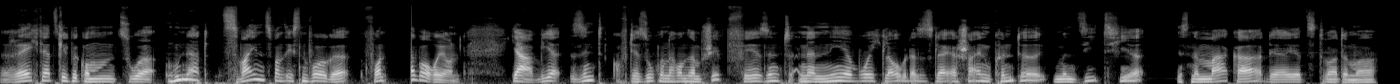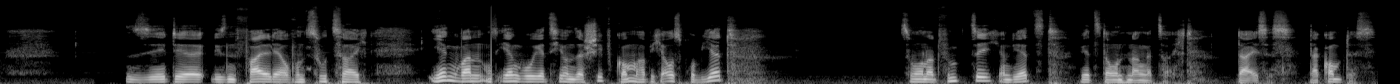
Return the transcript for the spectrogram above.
Recht herzlich willkommen zur 122. Folge von Agorion. Ja, wir sind auf der Suche nach unserem Schiff. Wir sind in der Nähe, wo ich glaube, dass es gleich erscheinen könnte. Man sieht hier ist eine Marker, der jetzt, warte mal, seht ihr diesen Pfeil, der auf uns zuzeigt. Irgendwann muss irgendwo jetzt hier unser Schiff kommen, habe ich ausprobiert. 250 und jetzt wird es da unten angezeigt. Da ist es, da kommt es.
